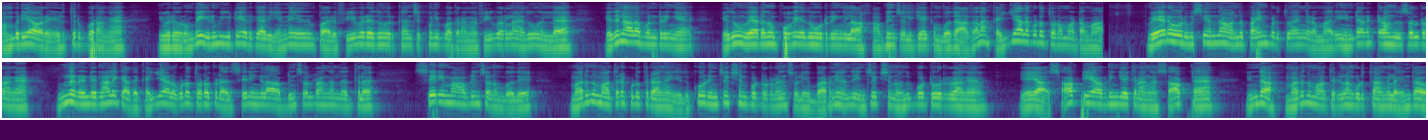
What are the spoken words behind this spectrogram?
மம்படியாக அவரை எடுத்துகிட்டு போகிறாங்க இவர் ரொம்ப இரும்பிக்கிட்டே இருக்கார். என்ன ஏதுன்னு பாரு. ஃபீவர் எதுவும் இருக்கான்னு செக் பண்ணி பார்க்குறாங்க ஃபீவர்லாம் எதுவும் இல்லை. எதனால் பண்ணுறீங்க எதுவும் வேறு எதுவும் புகை எதுவும் விட்றீங்களா? அப்படின்னு சொல்லி கேட்கும்போது அதெல்லாம் கையால் கூட தொட மாட்டோமா? வேற ஒரு விஷயந்தான் வந்து பயன்படுத்துவேங்கிற மாதிரி இன்டெரக்டாக வந்து சொல்கிறாங்க இன்னும் ரெண்டு நாளைக்கு அதை கையால் கூட தொடக்கூடாது. சரிங்களா? அப்படின்னு சொல்கிறாங்க அந்த இடத்துல. சரிம்மா அப்படின்னு சொல்லும்போது மருந்து மாத்திரை கொடுக்குறாங்க. எதுக்கும் ஒரு இன்ஜெக்ஷன் போட்டு விட்றேன்னு சொல்லி பரணி வந்து இன்ஜெக்ஷன் வந்து போட்டு விடுறாங்க. ஏயா சாப்பிட்டியா அப்படின்னு கேட்குறாங்க சாப்பிட்டேன். இந்தா மருந்து மாத்திரையெல்லாம் கொடுத்தாங்களே இந்தா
